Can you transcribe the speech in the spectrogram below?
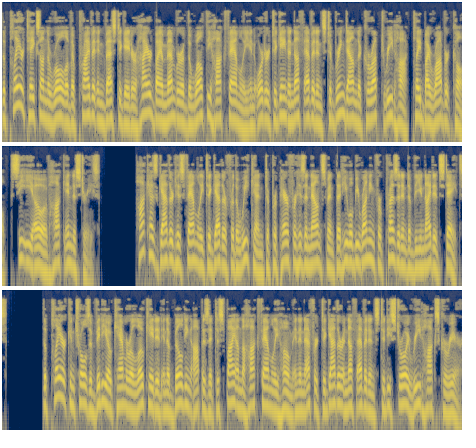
The player takes on the role of a private investigator hired by a member of the wealthy Hawk family in order to gain enough evidence to bring down the corrupt Reed Hawk played by Robert Culp, CEO of Hawk Industries. Hawk has gathered his family together for the weekend to prepare for his announcement that he will be running for President of the United States. The player controls a video camera located in a building opposite to spy on the Hawk family home in an effort to gather enough evidence to destroy Reed Hawk's career.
